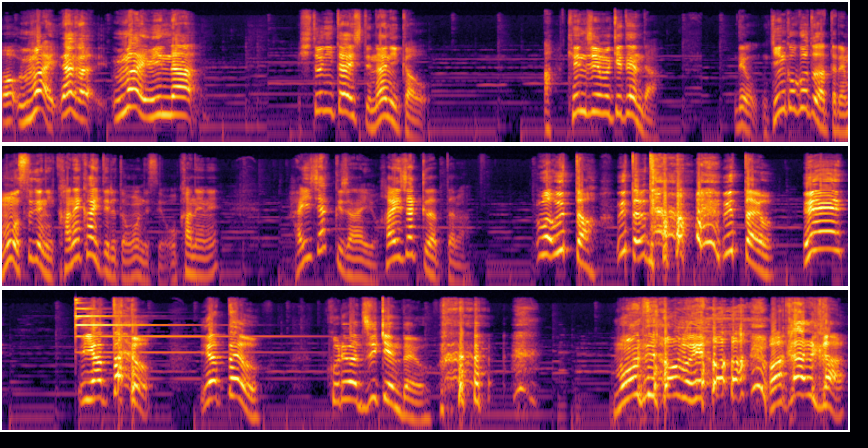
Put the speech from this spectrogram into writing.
あうまい。なんかうまいみんな。人に対して何かを。あ拳銃向けてんだ。でも銀行強盗だったらもうすぐに金書いてると思うんですよ。お金ね。ハイジャックじゃないよ。ハイジャックだったら。うわ撃った。撃った撃った。撃 ったよ。えー、やったよ。やったよ。これは事件だよ。問答無用。わかるか？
